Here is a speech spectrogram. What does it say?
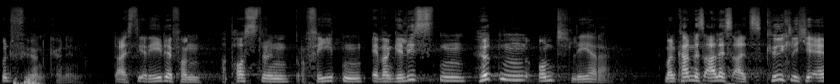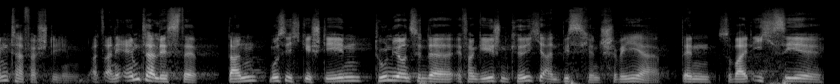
und führen können. Da ist die Rede von Aposteln, Propheten, Evangelisten, Hirten und Lehrern. Man kann das alles als kirchliche Ämter verstehen, als eine Ämterliste, dann muss ich gestehen, tun wir uns in der evangelischen Kirche ein bisschen schwer. Denn soweit ich sehe,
